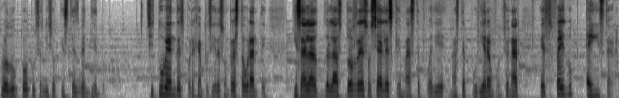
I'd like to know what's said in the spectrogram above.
producto o tu servicio que estés vendiendo. Si tú vendes, por ejemplo, si eres un restaurante, quizá de las dos redes sociales que más te, puede, más te pudieran funcionar es Facebook e Instagram.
